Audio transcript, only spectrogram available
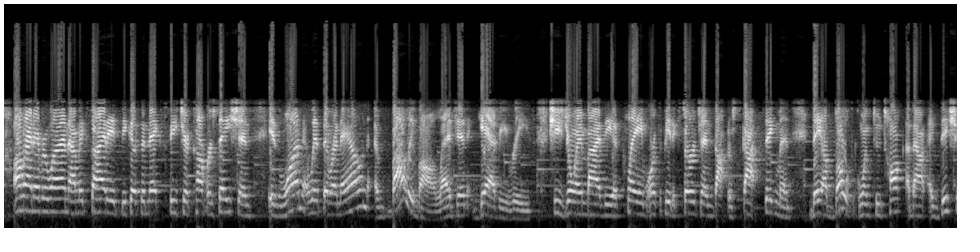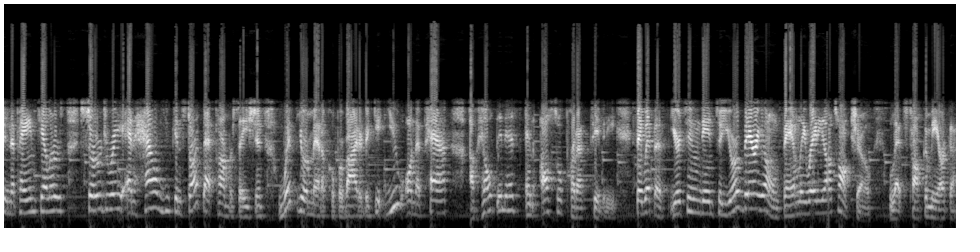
All right, everyone, I'm excited because the next featured conversation is one with the renowned volleyball legend, Gabby Reece. She's joined by the acclaimed orthopedic surgeon, Dr. Scott Sigman. They are both going to talk about addiction to painkillers, surgery, and how you can start that conversation with your medical provider to get you on a path of healthiness and also productivity. Stay with us. You're tuned in to your very own family radio talk show, Let's Talk America.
